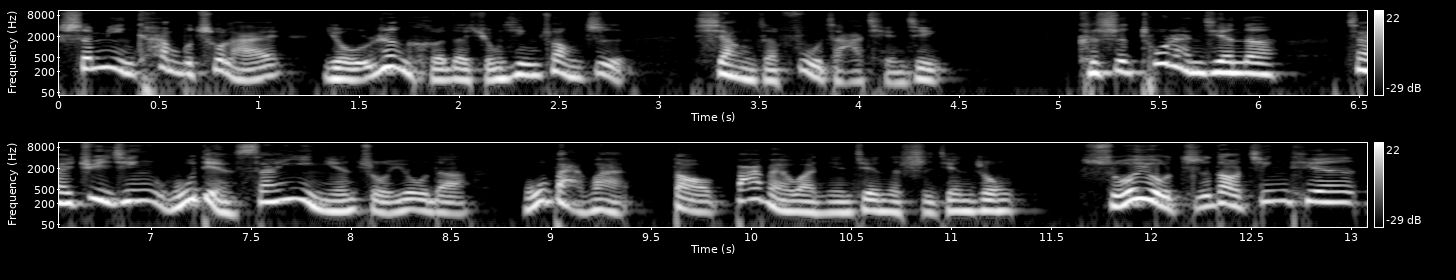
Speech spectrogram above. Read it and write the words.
生命看不出来有任何的雄心壮志，向着复杂前进。可是突然间呢，在距今五点三亿年左右的五百万到八百万年间的时间中，所有直到今天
